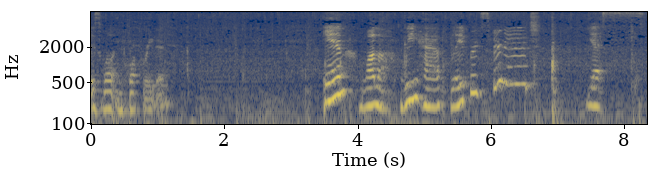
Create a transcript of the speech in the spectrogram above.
is well incorporated. And voila, we have flavored spinach. Yes,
